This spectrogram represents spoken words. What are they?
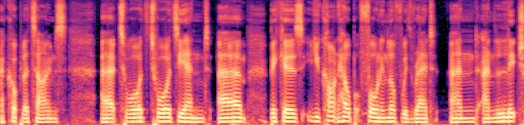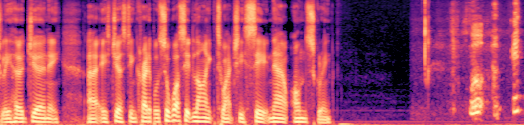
a couple of times uh, towards towards the end um, because you can't help but fall in love with Red and and literally her journey uh, is just incredible. So what's it like to actually see it now on screen? Well, it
